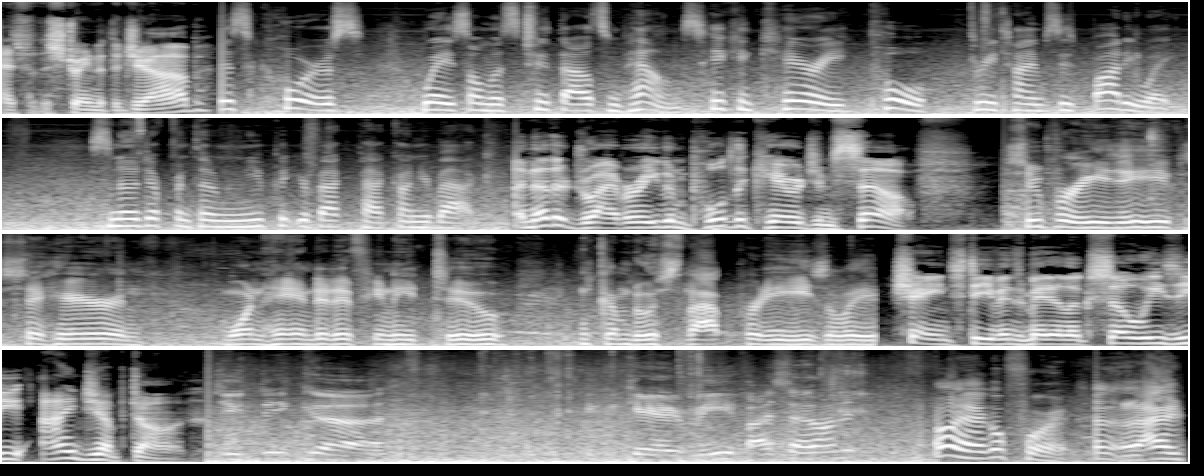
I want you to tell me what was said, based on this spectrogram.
As for the strain of the job, this horse weighs almost 2,000 pounds. He can carry, pull three times his body weight. It's no different than when you put your backpack on your back. Another driver even pulled the carriage himself. Super easy. You can sit here and one-handed if you need to and come to a stop pretty easily. Shane Stevens made it look so easy, I jumped on. Do you think uh, you could carry me if I sat on it? Oh yeah, go for it. I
